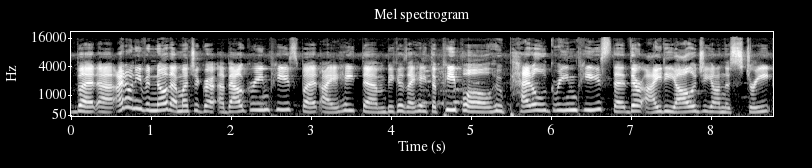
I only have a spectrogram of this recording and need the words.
but uh, I don't even know that much ag- about Greenpeace, but I hate them because I hate the people who peddle Greenpeace, that their ideology on the street.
